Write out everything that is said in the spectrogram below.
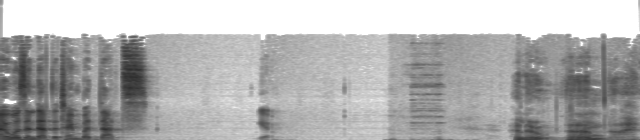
I wasn't at the time, but that's yeah. Hello. Um, I,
